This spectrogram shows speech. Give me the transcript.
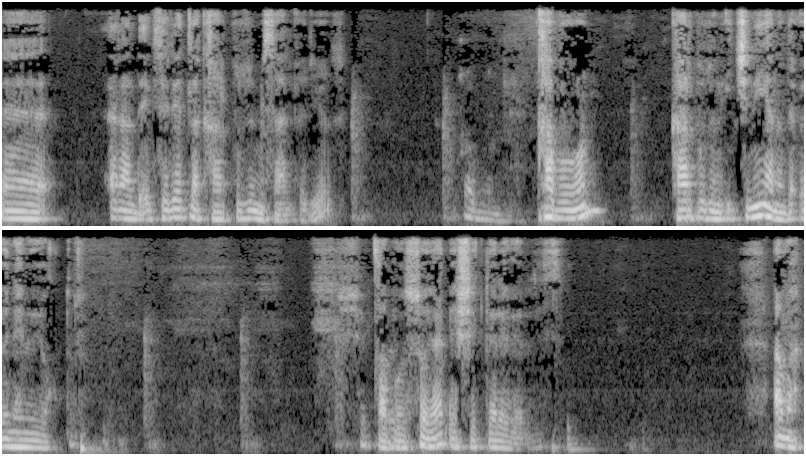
e, herhalde ekseriyetle karpuzu misal veriyoruz. Kabuğun. Kabuğun karpuzun içinin yanında önemi yoktur. Kabuğu soyar eşeklere veririz. Ama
